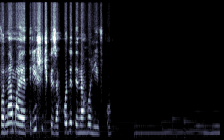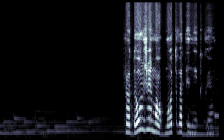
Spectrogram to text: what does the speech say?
Вона має трішечки заходити на голівку. Продовжуємо обмотувати ниткою.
